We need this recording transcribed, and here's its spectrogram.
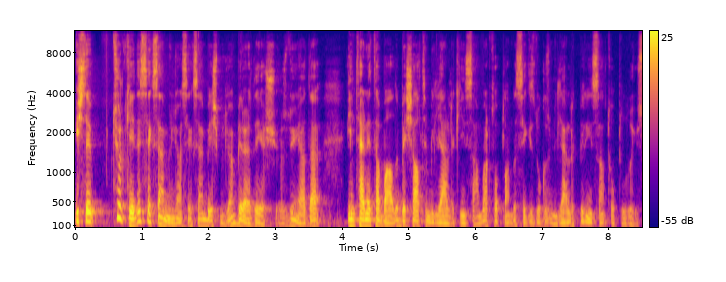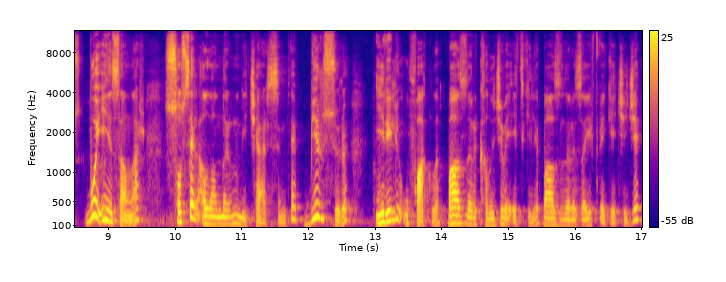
İşte Türkiye'de 80 milyon, 85 milyon bir arada yaşıyoruz. Dünyada internete bağlı 5-6 milyarlık insan var. Toplamda 8-9 milyarlık bir insan topluluğuyuz. Bu insanlar sosyal alanlarının içerisinde bir sürü irili ufaklı, bazıları kalıcı ve etkili, bazıları zayıf ve geçici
